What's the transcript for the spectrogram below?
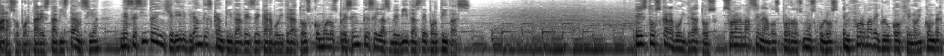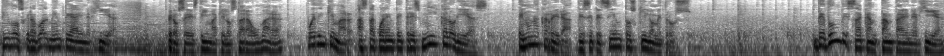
Para soportar esta distancia, necesita ingerir grandes cantidades de carbohidratos como los presentes en las bebidas deportivas. Estos carbohidratos son almacenados por los músculos en forma de glucógeno y convertidos gradualmente a energía. Pero se estima que los Tarahumara pueden quemar hasta 43.000 calorías en una carrera de 700 kilómetros. ¿De dónde sacan tanta energía?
